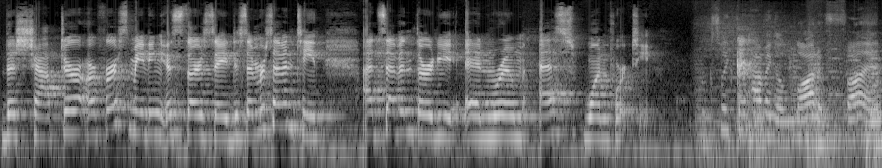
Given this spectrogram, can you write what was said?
this chapter, our first meeting is Thursday, December 17th at 7:30 in room S114. Looks like they're having a lot of fun.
